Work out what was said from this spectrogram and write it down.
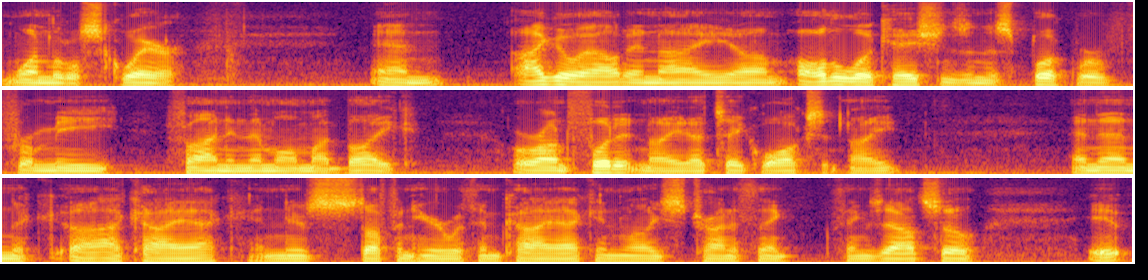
one little square. And I go out, and I um, all the locations in this book were from me finding them on my bike or on foot at night. I take walks at night, and then the, uh, I kayak, and there's stuff in here with him kayaking while he's trying to think things out. So, it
